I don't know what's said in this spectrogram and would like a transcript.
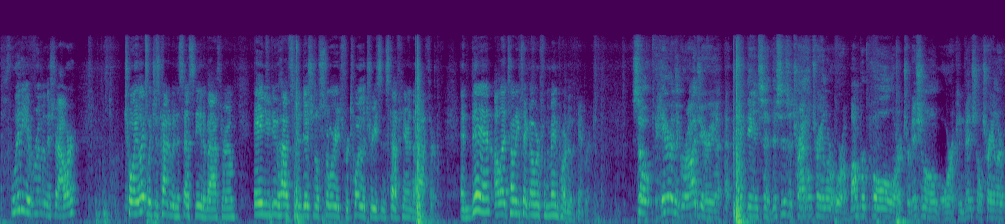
Plenty of room in the shower. Toilet, which is kind of a necessity in a bathroom. And you do have some additional storage for toiletries and stuff here in the bathroom. And then I'll let Tony take over for the main part of the camper. So here in the garage area, like Dan said, this is a travel trailer or a bumper pull or a traditional or a conventional trailer,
